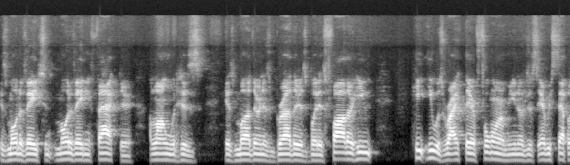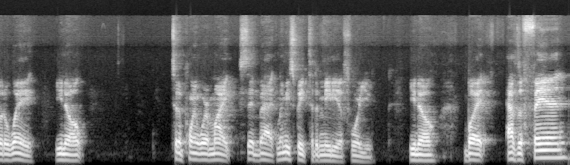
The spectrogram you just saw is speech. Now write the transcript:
His motivation, motivating factor, along with his his mother and his brothers, but his father, he he he was right there for him. You know, just every step of the way. You know, to the point where Mike, sit back, let me speak to the media for you. You know, but as a fan,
